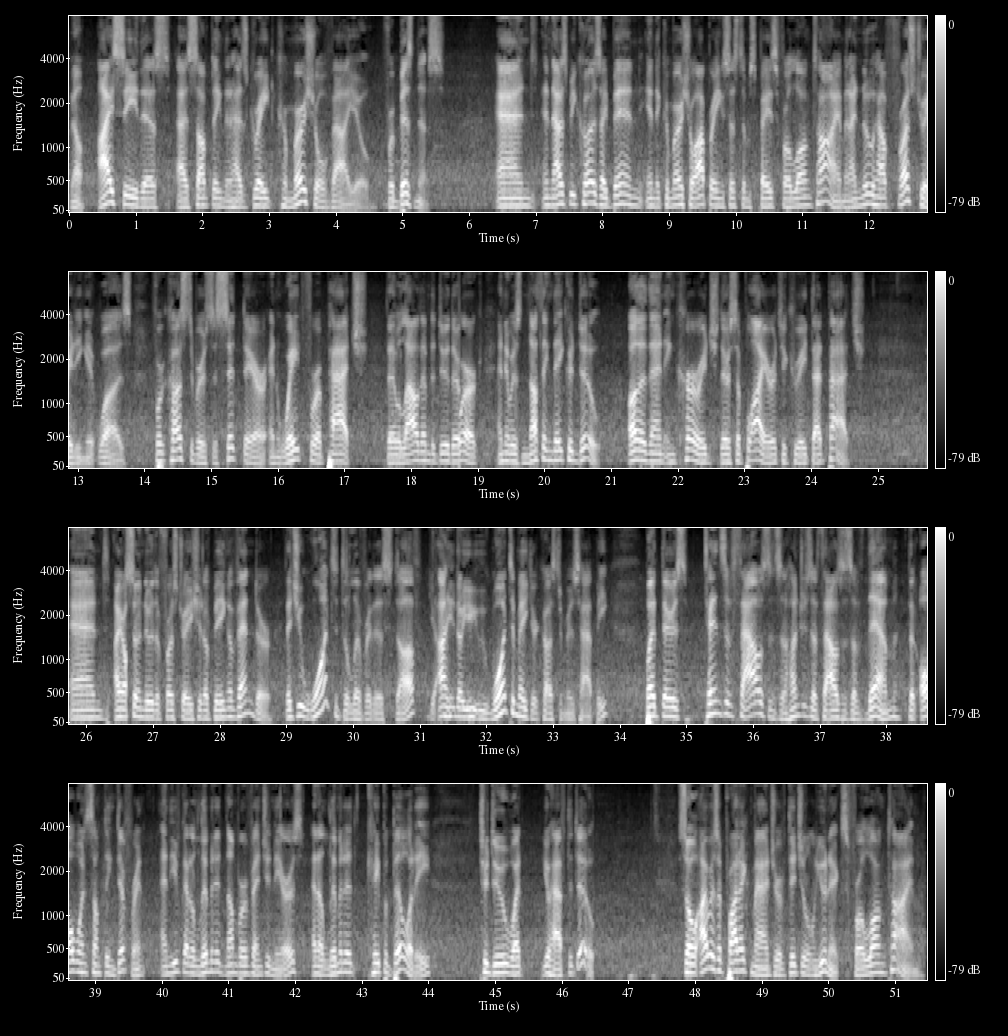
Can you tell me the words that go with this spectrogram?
No. I see this as something that has great commercial value for business and and that was because I've been in the commercial operating system space for a long time, and I knew how frustrating it was for customers to sit there and wait for a patch that would allow them to do their work, and there was nothing they could do other than encourage their supplier to create that patch. And I also knew the frustration of being a vendor that you want to deliver this stuff. You, I- you know, you, you want to make your customers happy, but there's tens of thousands and hundreds of thousands of them that all want something different, and you've got a limited number of engineers and a limited capability to do what you have to do. So I was a product manager of Digital Unix for a long time.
